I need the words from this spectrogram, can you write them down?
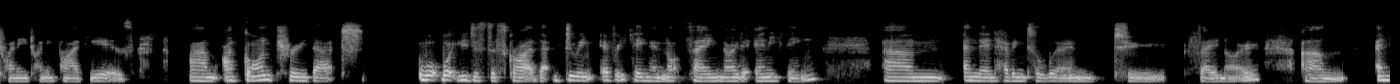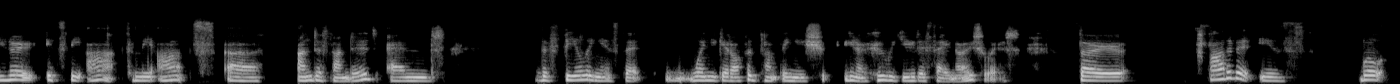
20, 25 years, um, I've gone through that, what, what you just described, that doing everything and not saying no to anything, um, and then having to learn to say no. Um, and, you know, it's the arts, and the arts are underfunded and the feeling is that when you get offered something, you should, you know, who are you to say no to it? So part of it is, well,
